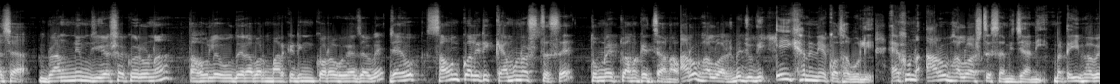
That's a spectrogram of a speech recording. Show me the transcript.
আচ্ছা ব্র্যান্ড নেম জিজ্ঞাসা করো না, তাহলে ওদের আবার মার্কেটিং করা হয়ে যাবে। যাই হোক সাউন্ড কোয়ালিটি কেমন আসতেছে, তোমরা একটু আমাকে জানাও। আরও ভালো আসবে যদি এইখানে নিয়ে কথা বলি। এখন আরও ভালো আসতেছে, আমি জানি বাট এইভাবে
